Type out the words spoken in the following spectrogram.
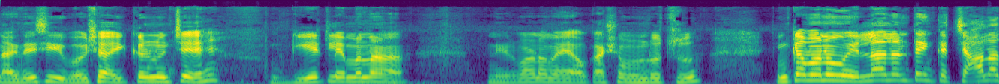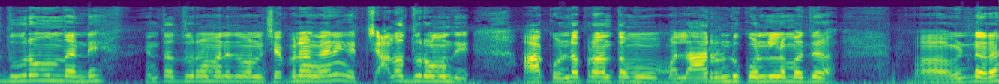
నాకు తెలిసి బహుశా ఇక్కడ నుంచే గేట్లు ఏమైనా నిర్మాణం అయ్యే అవకాశం ఉండొచ్చు. ఇంకా మనం వెళ్ళాలంటే ఇంకా చాలా దూరం ఉందండి. ఎంత దూరం అనేది మనం చెప్పలేం కానీ ఇంకా చాలా దూరం ఉంది. ఆ కొండ ప్రాంతము మళ్ళీ ఆ రెండు కొండల మధ్య వింటారా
